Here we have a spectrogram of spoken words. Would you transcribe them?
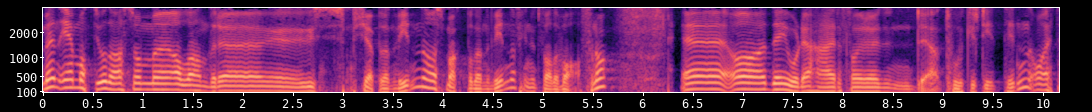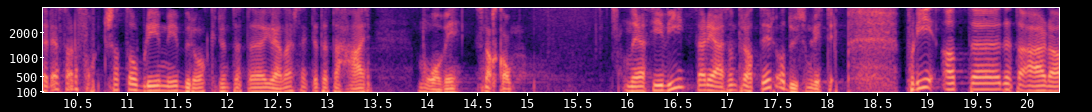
Men jeg måtte jo da, som alle andre, kjøpe den vinen og smake på den vinen og finne ut hva det var for noe. Eh, og det gjorde jeg her for ja, to ukers tid siden. Og etter det så har det fortsatt å bli mye bråk rundt dette greiene her. Så tenkte jeg dette her må vi snakke om. Når jeg sier vi, så er det jeg som prater, og du som lytter. Fordi at uh, dette er da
